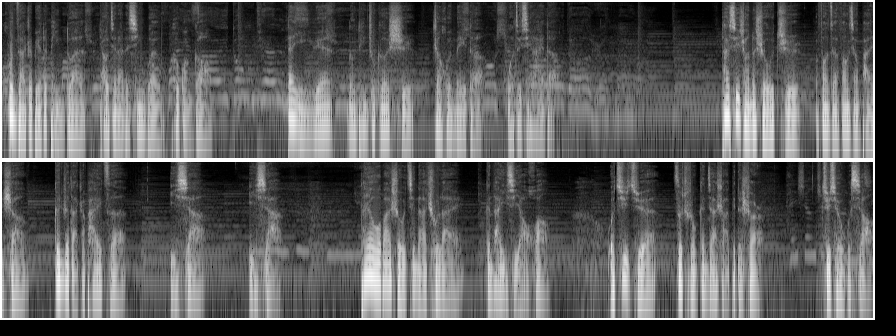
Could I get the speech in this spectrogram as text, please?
混杂着别的频段调进来的新闻和广告，但隐约能听出歌是。张惠妹的《我最亲爱的》，他细长的手指放在方向盘上，跟着打着拍子，一下，一下。他要我把手机拿出来，跟他一起摇晃。我拒绝做这种更加傻逼的事儿，拒绝无效。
